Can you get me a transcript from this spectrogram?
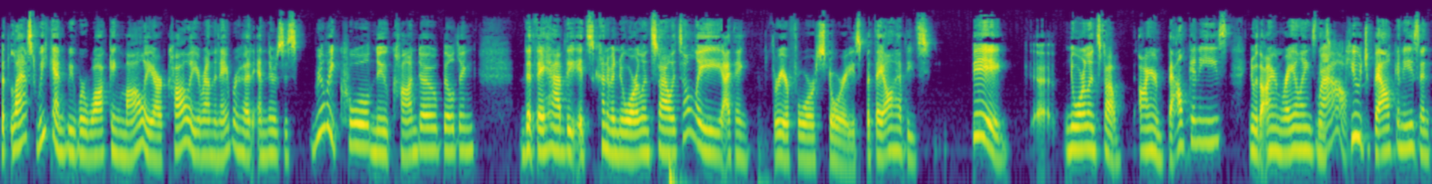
But last weekend, we were walking Molly, our collie, around the neighborhood, and there's this really cool new condo building that they have the it's kind of a New Orleans style. It's only, I think, three or four stories, but they all have these big uh, New Orleans style iron balconies, you know, with iron railings, wow. huge balconies. And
